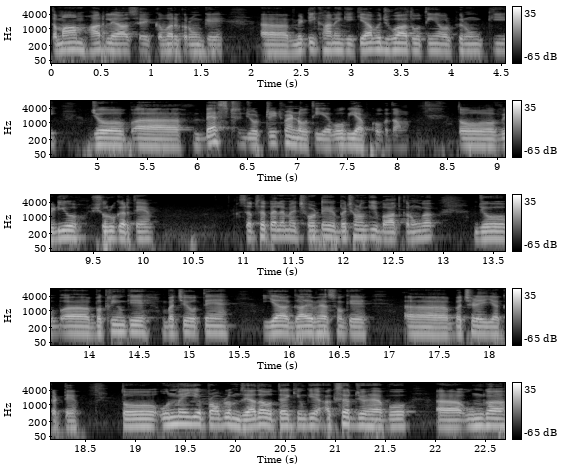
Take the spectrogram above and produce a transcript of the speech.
تمام ہر لحاظ سے کور کروں کہ مٹی کھانے کی کیا وجوہات ہوتی ہیں اور پھر ان کی جو بیسٹ جو ٹریٹمنٹ ہوتی ہے وہ بھی آپ کو بتاؤں۔ تو ویڈیو شروع کرتے ہیں۔ سب سے پہلے میں چھوٹے بچڑوں کی بات کروں گا جو بکریوں کے بچے ہوتے ہیں یا گائے بھینسوں کے۔ بچڑے یا کٹے۔ تو ان میں یہ پرابلم زیادہ ہوتا ہے کیونکہ اکثر جو ہے وہ ان کا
